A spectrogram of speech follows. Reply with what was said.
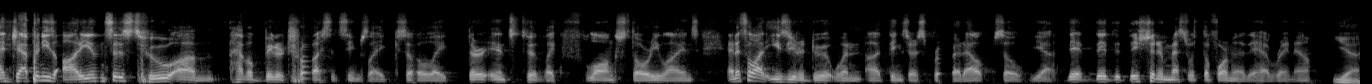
and Japanese audiences too um, have a bigger trust. It seems like so like they're into like long storylines, and it's a lot easier to do it when uh, things are spread out. So yeah, they, they they shouldn't mess with the formula they have right now. Yeah.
